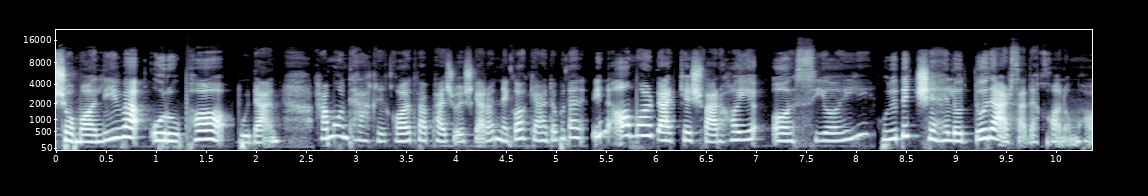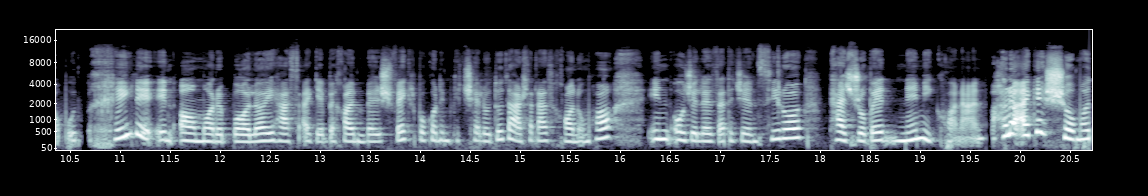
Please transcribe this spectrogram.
شمالی و اروپا بودن. همون تحقیقات و پژوهشگران نگاه کرده بودن. این آمار در کشورهای آسیایی حدود 42 درصد خانم ها بود. خیلی این آمار بالایی هست اگه بخوایم بهش فکر بکنیم که 42 درصد از خانم ها این اوج لذت جنسی رو تجربه نمی کنن. حالا اگه شما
